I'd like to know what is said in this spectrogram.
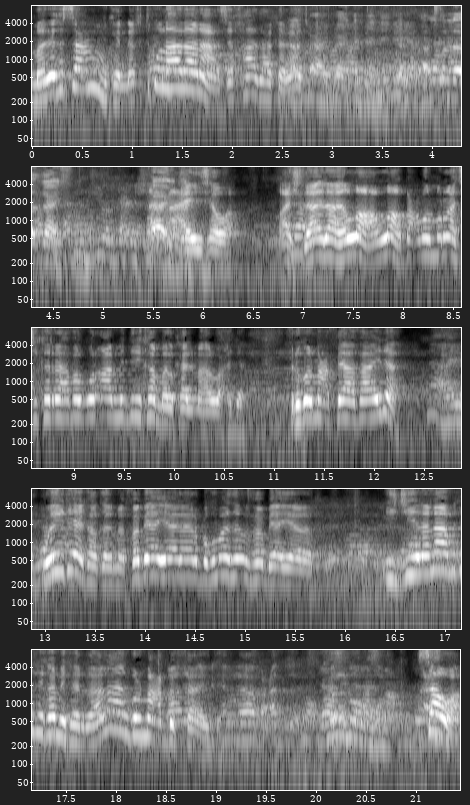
ما ذيك الساعة ممكن إنك تقول هذا ناسخ هذا كذا. فائدة نقول لا ما هي سواء. أيش لا إله إلا الله. الله بعض المرات يكررها في القرآن مدري كم الكلمة الواحده فنقول ما فيها فائده ويديك الكلمة. فبأي آلاء ربكم فبأي آلاء يجي لنا مدري كم يكررها لا نقول ما عبد فائده بعد كل موضوع سوا.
